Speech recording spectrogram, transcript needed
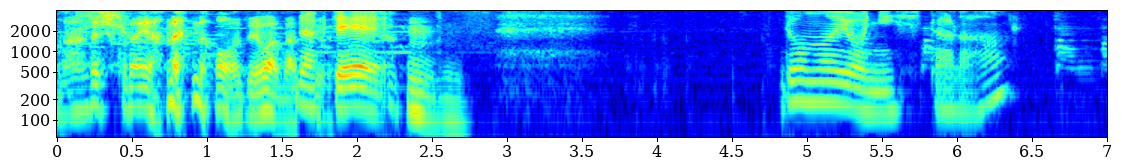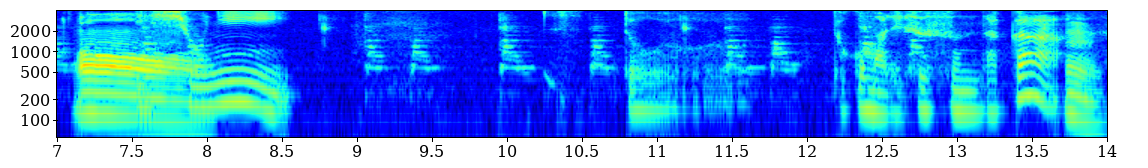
ん、なんで宿題やんないのではなく。なくてうんうん。どのようにしたら？一緒にどどこまで進んだか、うん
